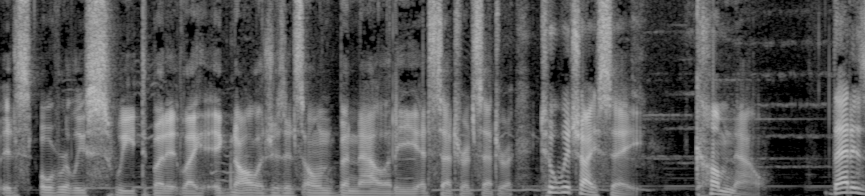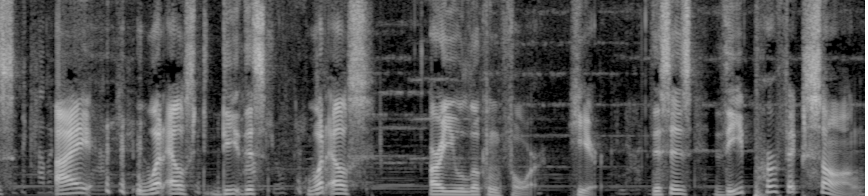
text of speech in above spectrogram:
it's overly sweet, but it like acknowledges its own banality, etc., etc. To which I say, come now, that is, I, what else do this? What else are you looking for here? This is the perfect song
